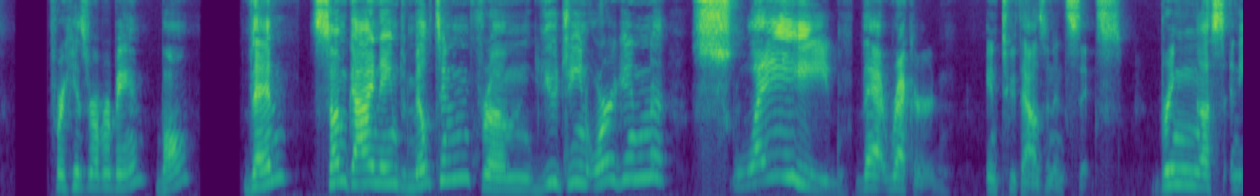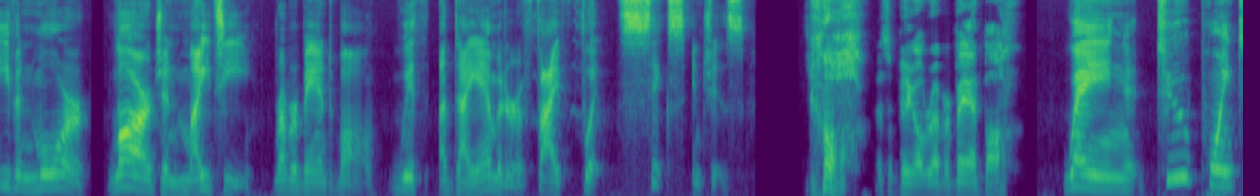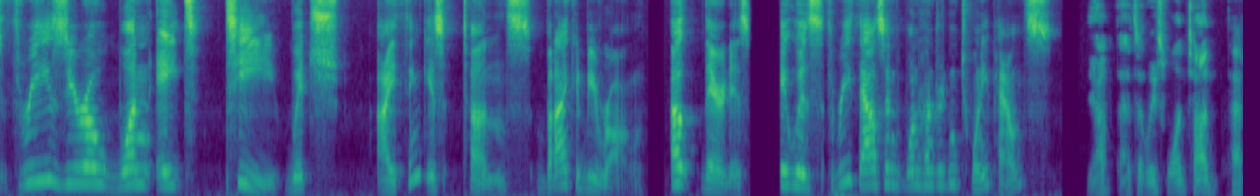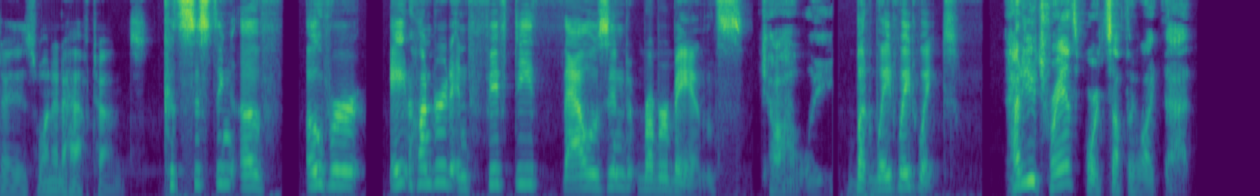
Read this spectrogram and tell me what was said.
for his rubber band ball. Then, some guy named Milton from Eugene, Oregon, slayed that record in 2006, bringing us an even more large and mighty rubber band ball with a diameter of 5 foot 6 inches, Oh, that's a big old rubber band ball. weighing 2.3018 T, which I think is tons, but I could be wrong. Oh, there it is. It was 3,120 pounds, Yeah, that's at least one ton. That is one and a half tons. consisting of over 850,000 rubber bands. Golly. But wait, wait, wait. How do you transport something like that?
